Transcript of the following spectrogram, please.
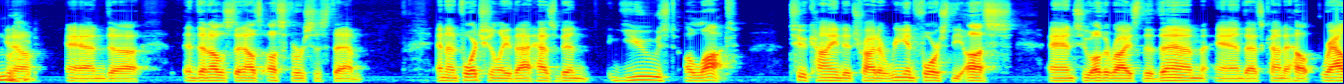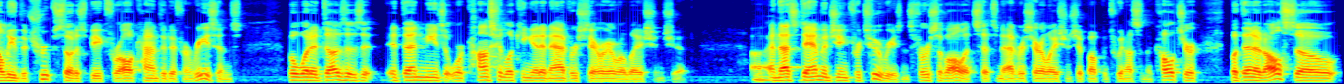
you right. know, and uh, and then all of a sudden it's us versus them, and unfortunately that has been used a lot to kind of try to reinforce the us and to otherize the them, and that's kind of help rally the troops, so to speak, for all kinds of different reasons. But what it does is it, it then means that we're constantly looking at an adversarial relationship. Uh, and that's damaging for two reasons. First of all, it sets an adversarial relationship up between us and the culture, but then it also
